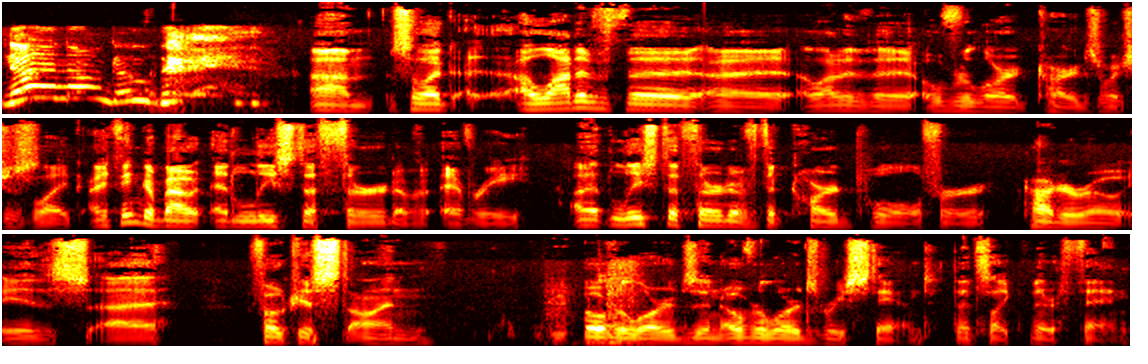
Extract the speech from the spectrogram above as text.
No, no, no, go. Um, so like a lot of the uh, a lot of the Overlord cards, which is like I think about at least a third of every, at least a third of the card pool for Kagero is uh, focused on Overlords and Overlords restand. That's like their thing.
